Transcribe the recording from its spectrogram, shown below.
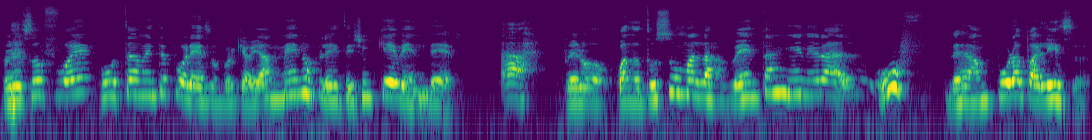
Pero eso fue justamente por eso, porque había menos PlayStation que vender. Ah, pero cuando tú sumas las ventas en general, uff, les dan pura paliza.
